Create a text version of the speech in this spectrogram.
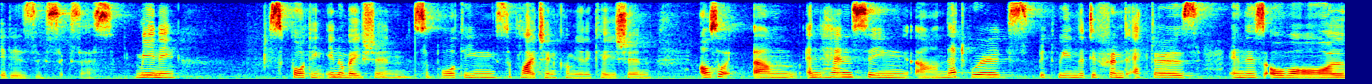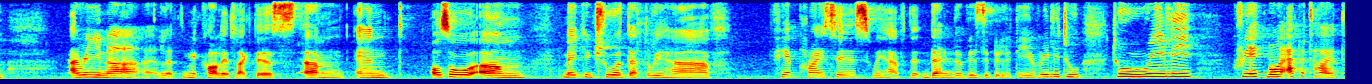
it is a success. Meaning, supporting innovation, supporting supply chain communication, also um, enhancing uh, networks between the different actors in this overall arena, let me call it like this, um, and also um, making sure that we have fair prices, we have the, then the visibility really to, to really create more appetite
